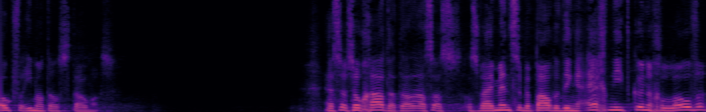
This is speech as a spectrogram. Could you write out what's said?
Ook voor iemand als Thomas. En zo, zo gaat dat. Als, als, als wij mensen bepaalde dingen echt niet kunnen geloven,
